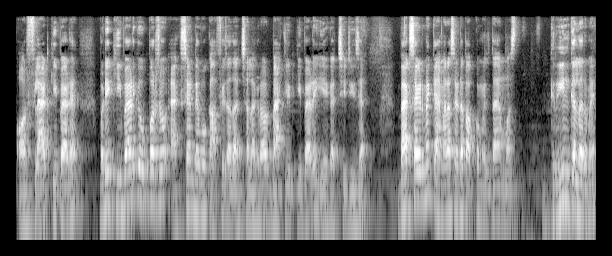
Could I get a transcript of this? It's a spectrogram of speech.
और फ्लैट कीपैड है। बट ये कीपैड के ऊपर जो एक्सेंट है, वो काफ़ी ज़्यादा अच्छा लग रहा है, और बैकलिट कीपैड है, ये एक अच्छी चीज़ है। बैक साइड में कैमरा सेटअप आपको मिलता है, मस्त ग्रीन कलर में,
